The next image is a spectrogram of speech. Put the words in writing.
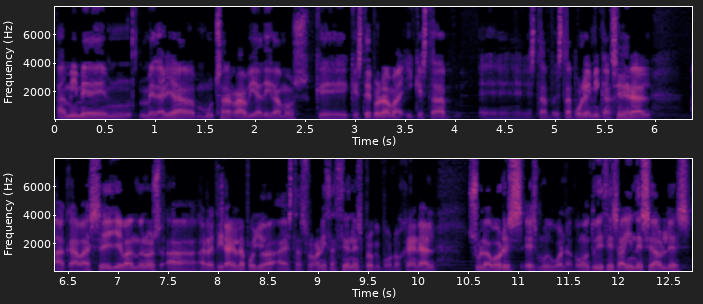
A mí me, daría mucha rabia, digamos, que, este programa y que esta, eh, esta, esta, polémica en general acabase llevándonos a, retirar el apoyo a, estas organizaciones, porque por lo general su labor es, es muy buena. Como tú dices, hay indeseables,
